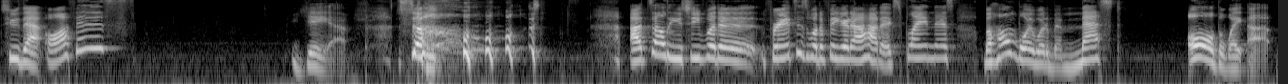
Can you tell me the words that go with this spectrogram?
to that office, yeah. So I tell you, she would have, Frances would have figured out how to explain this, but Homeboy would have been messed all the way up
